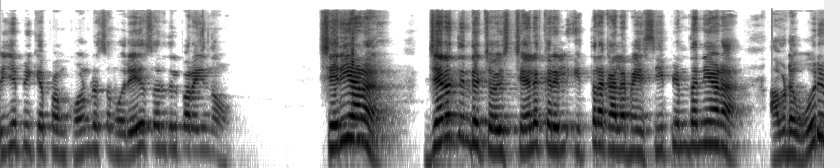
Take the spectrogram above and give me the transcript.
ബി ജെ പിക്കൊപ്പം കോൺഗ്രസും ഒരേ സ്വരത്തിൽ പറയുന്നു. ശരിയാണ്. ജനത്തിന്റെ ചോയ്സ് ചേലക്കരയിൽ ഇത്ര കാലമായി സി പി എം തന്നെയാണ്. അവിടെ ഒരു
